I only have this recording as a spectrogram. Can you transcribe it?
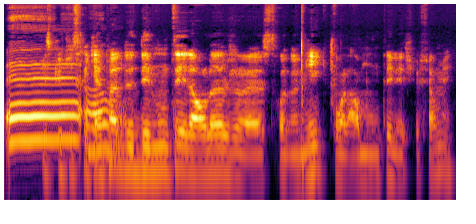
Est-ce que tu serais capable de démonter l'horloge euh, astronomique pour la remonter les cheveux fermés?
